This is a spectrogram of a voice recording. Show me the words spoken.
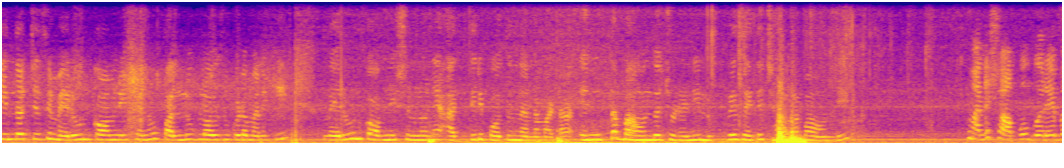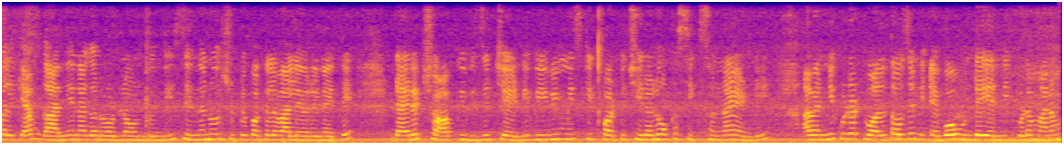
కింద వచ్చేసి మెరూన్ కాంబినేషన్ పళ్ళు బ్లౌజ్ కూడా మనకి మెరూన్ కాంబినేషన్లోనే అద్దిరిపోతుంది అన్నమాట ఎంత బాగుందో చూడండి. లుక్ వేస్ అయితే చాలా బాగుంది. మన షాపు గొరేబల్ క్యాంప్ గాంధీనగర్ రోడ్లో ఉంటుంది. సింధనూరు చుట్టుపక్కల వాళ్ళు ఎవరైనా అయితే డైరెక్ట్ షాప్కి విజిట్ చేయండి. వీవింగ్ మిస్టిక్ పట్టు చీరలు ఒక సిక్స్ ఉన్నాయండి. అవన్నీ కూడా ట్వెల్వ్ థౌసండ్ అబోవ్ ఉండేవన్నీ కూడా. మనం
